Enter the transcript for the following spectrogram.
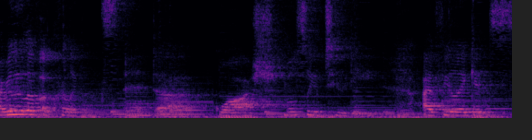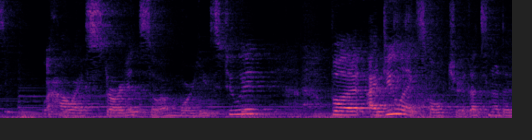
I really love acrylics and uh, gouache, mostly 2D. I feel like it's how I started, so I'm more used to it. But I do like sculpture. That's another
